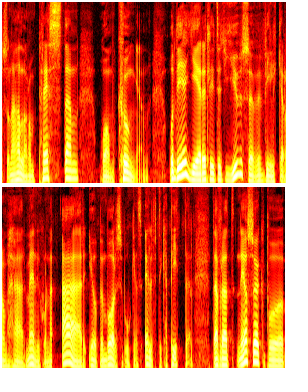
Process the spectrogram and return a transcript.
Så det handlar om prästen och om kungen. Och det ger ett litet ljus över vilka de här människorna är i Uppenbarelsebokens elfte kapitel. Därför att när jag söker på,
